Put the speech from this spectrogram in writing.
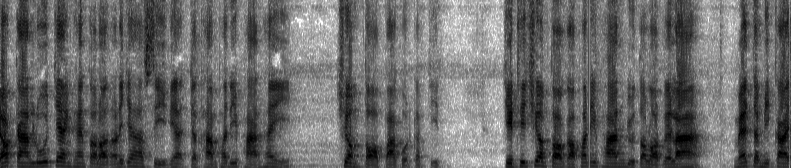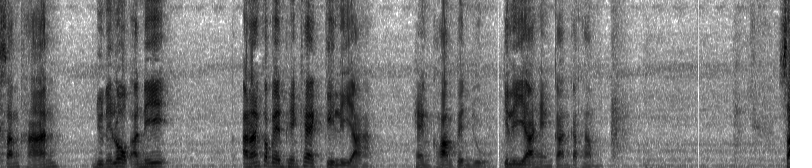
แล้วการรู้แจ้งแทงตลอดอริยสัจสี่เนี่ยจะทำพระนิพพานให้เชื่อมต่อปรากฏกับจิต จิตที่เชื่อมต่อกับพระนิพพานอยู่ตลอดเวลา แม้จะมีกายสังขารอยู่ในโลกอันนี้ อันนั้นก็เป็นเพียงแค่กิริยาแห่งความเป็นอยู่ กิริยาแห่งการกระทำ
